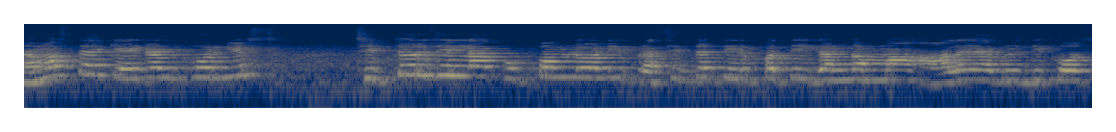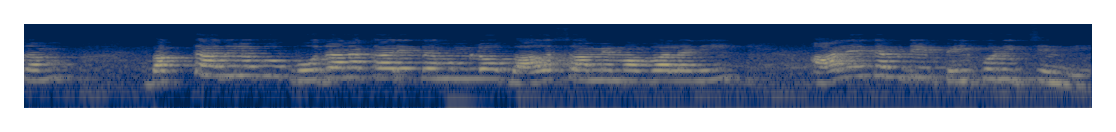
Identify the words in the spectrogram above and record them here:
నమస్తే K twenty four news. Chittoor జిల్లా కుప్పంలోని ప్రసిద్ధ తిరుపతి గంగమ్మ ఆలయ అభివృద్ధి కోసం భక్తాదులకు భూదాన కార్యక్రమంలో భాగస్వామ్యం అవ్వాలని ఆలయ కమిటీ పిలుపునిచ్చింది.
